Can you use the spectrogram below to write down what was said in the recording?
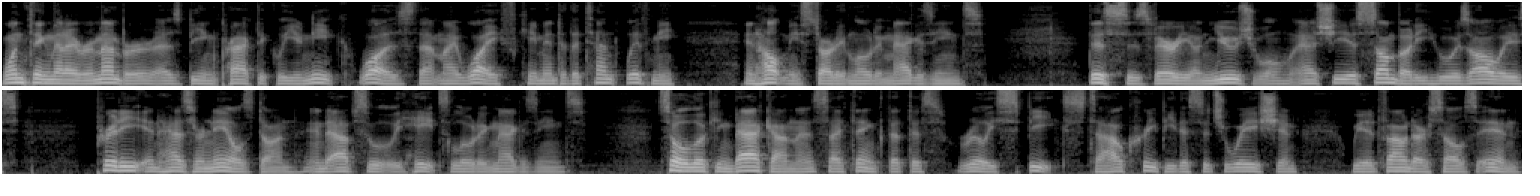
One thing that I remember as being practically unique was that my wife came into the tent with me and helped me start loading magazines. This is very unusual, as she is somebody who is always pretty and has her nails done and absolutely hates loading magazines. So, looking back on this, I think that this really speaks to how creepy the situation we had found ourselves in.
